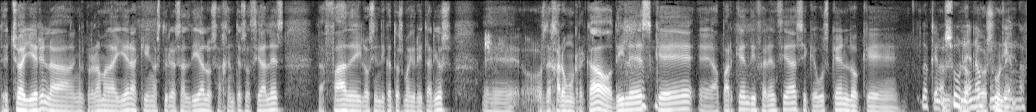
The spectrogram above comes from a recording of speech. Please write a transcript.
De hecho, ayer en, el programa de ayer, aquí en Asturias al Día, los agentes sociales, la FADE y los sindicatos mayoritarios eh, os dejaron un recado. Diles que eh, aparquen diferencias y que busquen lo que, lo que nos une. ¿no?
